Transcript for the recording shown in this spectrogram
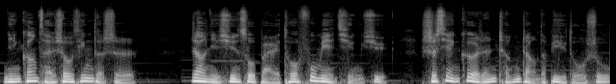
您刚才收听的是，让你迅速摆脱负面情绪，实现个人成长的必读书。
